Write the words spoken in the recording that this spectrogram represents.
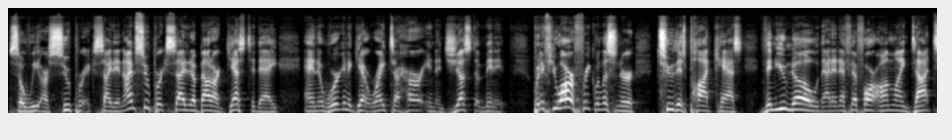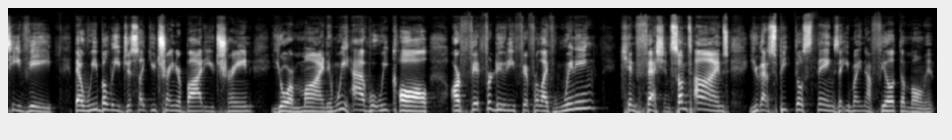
So we are super excited. And I'm super excited about our guest today. And we're going to get right to her in just a minute. But if you are a frequent listener to this podcast, then you know that at ffronline.tv that we believe just like you train your body, you train your mind. And we have what we call our fit for duty, fit for life winning confession. Sometimes you got to speak those things that you might not feel at the moment.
